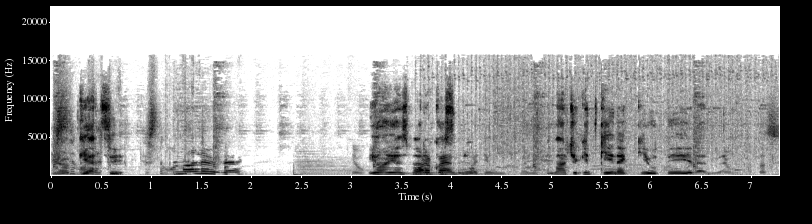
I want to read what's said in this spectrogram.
Ezt nem geci. nem adod- lőnek! Jó, Jaj, ez már a kaszinó. vagyunk. Már csak itt kéne kijutni életbe. jó, hát ez.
